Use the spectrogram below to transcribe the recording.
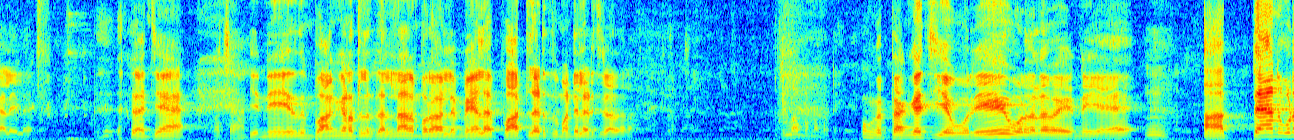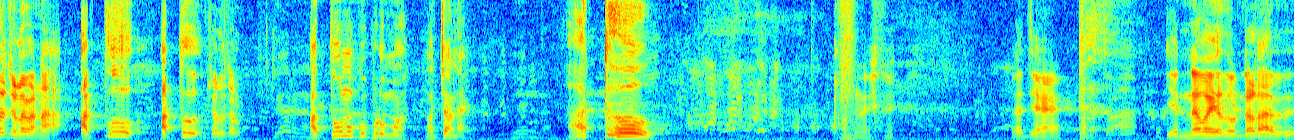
காலையில். மச்சான் மச்சான். என்னை எதுவும் பாங்கணத்தில் தள்ளினாலும் பரவாயில்ல மேலே பாட்டில் எடுத்து மண்டையில் அடிச்சிடாதா எல்லாம் பண்ண மாட்டேன். உங்கள் தங்கச்சியை ஒரே ஒரு தடவை என்னைய ம். அத்தான்னு கூட சொல்ல வேணாம். அத்து அத்து சொல்ல சொல்ல. அத்தூன்னு கூப்பிடுமா மச்சானே. அத்து. மச்சான் என்ன வயது உண்டடா அது?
